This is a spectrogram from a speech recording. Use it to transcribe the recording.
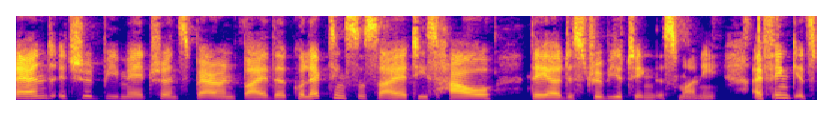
and it should be made transparent by the collecting societies how they are distributing this money. I think it's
